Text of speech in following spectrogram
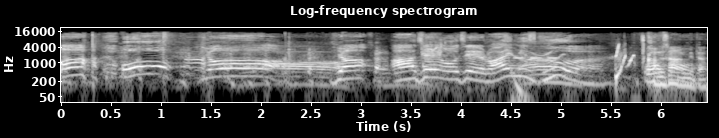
아, 오, 야, 야, 아재, 어제, 라임 is good. 감사합니다.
